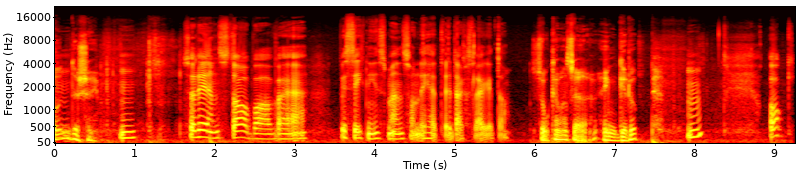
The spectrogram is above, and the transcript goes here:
Under sig. Mm. Så det är en stab av eh, besiktningsmän som det heter i dagsläget då? Så kan man säga, en grupp. Mm. Och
